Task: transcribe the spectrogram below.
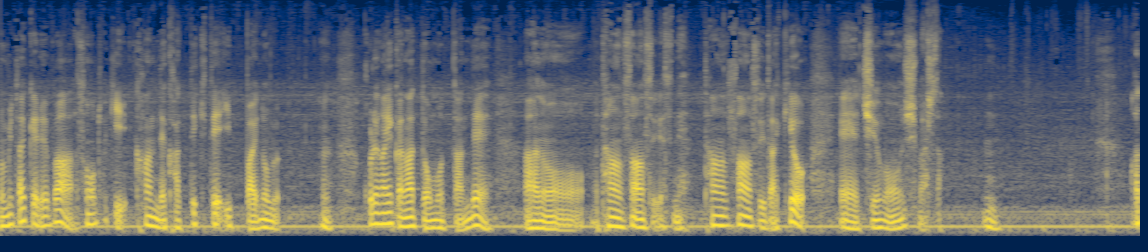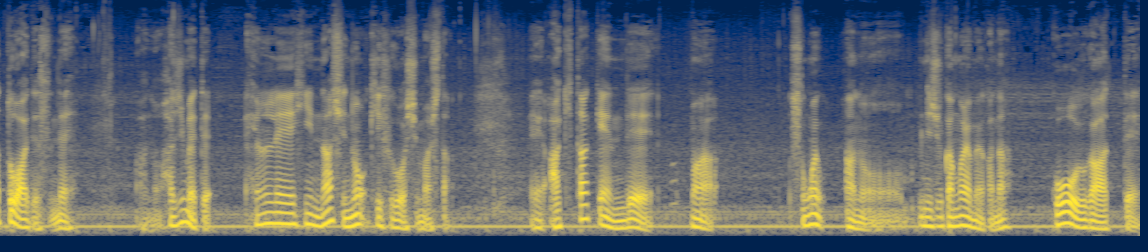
飲みたければその時缶で買ってきて1杯飲む、うん、これがいいかなって思ったんであの炭酸水ですね。炭酸水だけを、えー、注文しました、あとはですねあの初めて返礼品なしの寄付をしました、えー、秋田県でまあすごいあの2週間ぐらい前かな。豪雨があって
